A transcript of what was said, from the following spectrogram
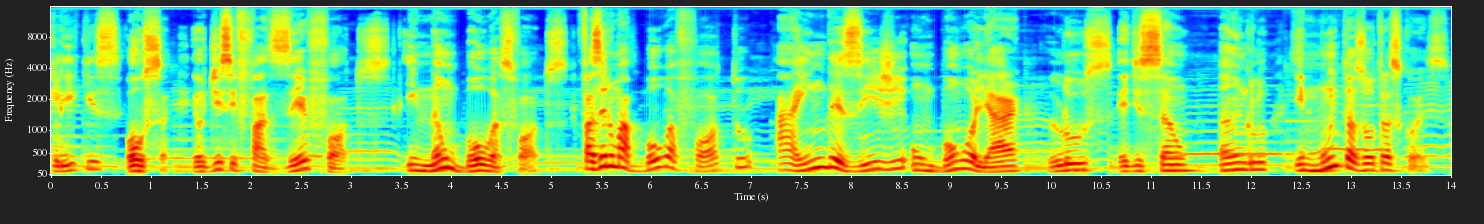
cliques. Ouça, eu disse fazer fotos e não boas fotos. Fazer uma boa foto ainda exige um bom olhar, luz, edição, ângulo e muitas outras coisas.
